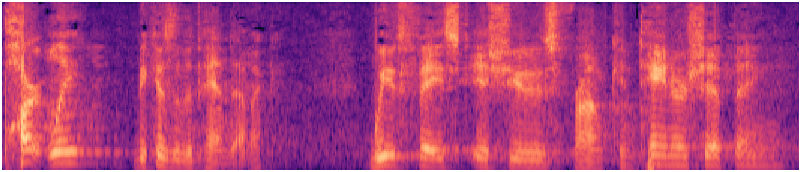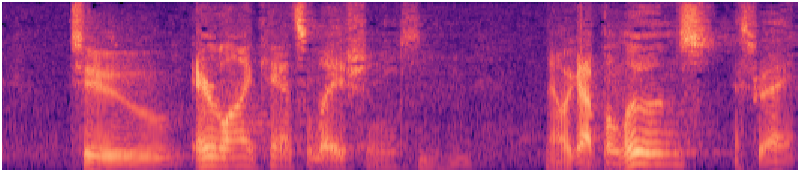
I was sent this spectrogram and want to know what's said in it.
partly because of the pandemic, we've faced issues from container shipping to airline cancellations. Now we got balloons. That's right.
